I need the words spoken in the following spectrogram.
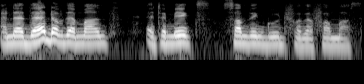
And at the end of the month, it makes something good for the farmers.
